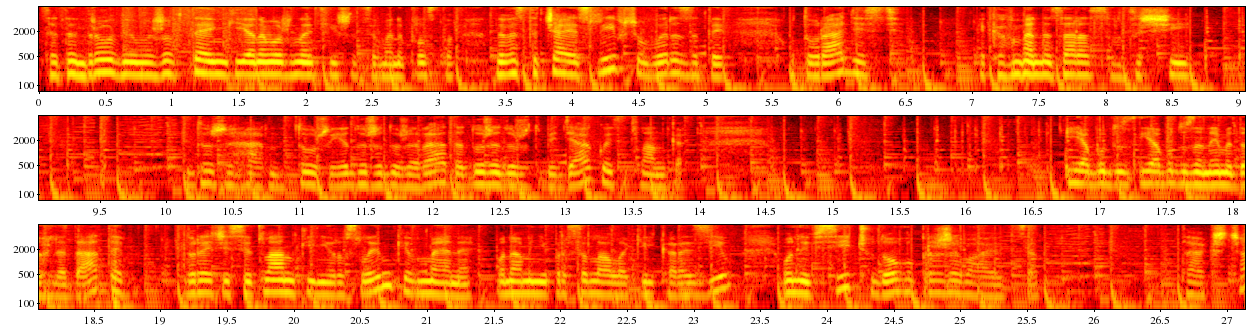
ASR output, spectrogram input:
Це дендробіуми жовтенькі, я не можу натішитися. У мене просто не вистачає слів, щоб виразити ту радість, яка в мене зараз в душі. Дуже гарно, дуже. Я дуже-дуже рада, дуже-дуже тобі дякую, Світланка. Я буду, я буду за ними доглядати. До речі, світланкині рослинки в мене, вона мені присилала кілька разів, вони всі чудово приживаються. Так що,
